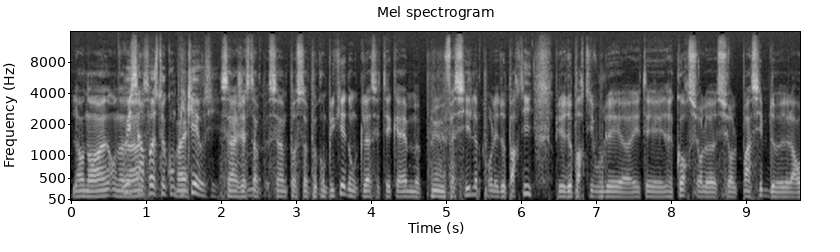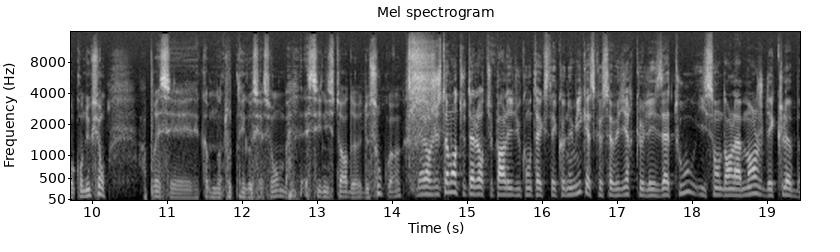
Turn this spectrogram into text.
Là, on en a, un- on en Oui, c'est un- poste compliqué aussi. c'est un, geste un peu- c'est un poste un peu compliqué, donc là c'était quand même plus facile pour les deux parties. Puis les deux parties voulaient, euh, étaient d'accord sur le, sur le principe de, de la reconduction. Après, c'est comme dans toute négociation, bah, c'est une histoire de, de sous. Quoi. Mais alors justement, tout à l'heure, tu parlais du contexte économique. Est-ce que ça veut dire que les atouts, ils sont dans la manche des clubs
